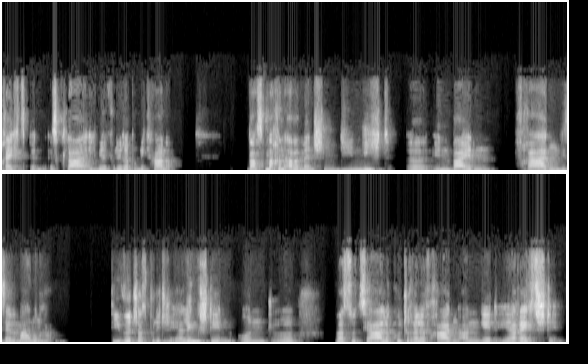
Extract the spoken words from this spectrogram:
rechts bin, ist klar, ich wähle für die Republikaner. Was machen aber Menschen, die nicht äh, in beiden Fragen dieselbe Meinung haben? Die wirtschaftspolitisch eher links stehen und äh, was soziale, kulturelle Fragen angeht, eher rechts stehen.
